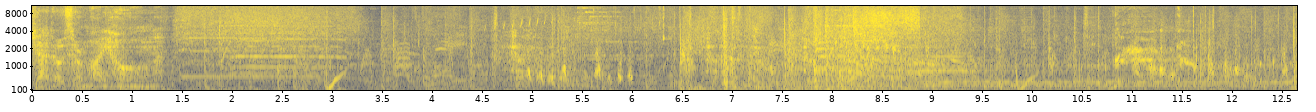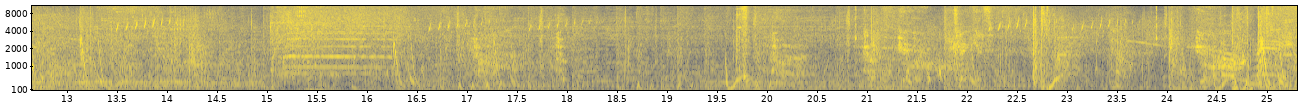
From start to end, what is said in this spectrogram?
Shadows are my home. Take it.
